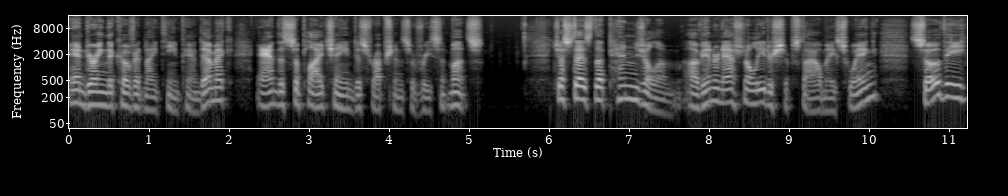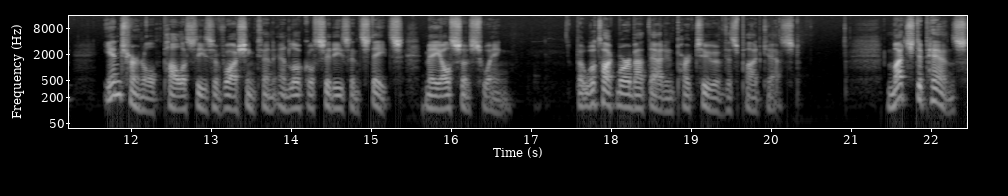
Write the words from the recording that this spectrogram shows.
and during the COVID 19 pandemic and the supply chain disruptions of recent months. Just as the pendulum of international leadership style may swing, so the internal policies of Washington and local cities and states may also swing but we'll talk more about that in part two of this podcast. Much depends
